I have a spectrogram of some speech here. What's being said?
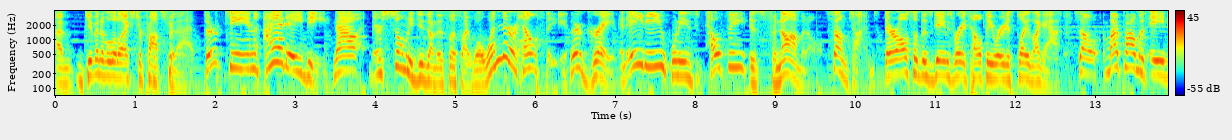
I'm giving him a little extra props for that. 13, I had AD. Now, there's so many dudes on this list like, well, when they're healthy, they're great. And AD, when he's healthy, is phenomenal. Sometimes. There are also those games where he's healthy where he just plays like ass. So, my problem with AD,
